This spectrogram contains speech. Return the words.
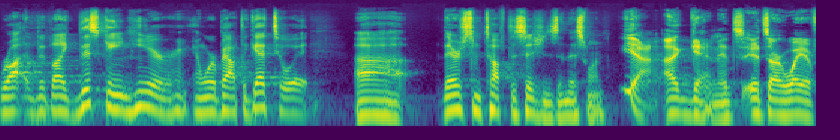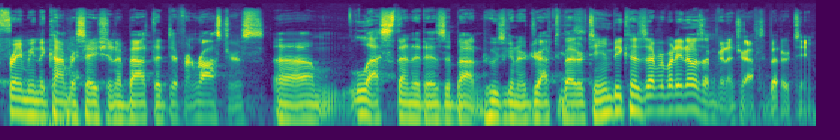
like this game here and we're about to get to it uh there's some tough decisions in this one Yeah, again, it's it's our way of framing the conversation about the different rosters, um, less than it is about who's going to draft a better team because everybody knows I'm going to draft a better team.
